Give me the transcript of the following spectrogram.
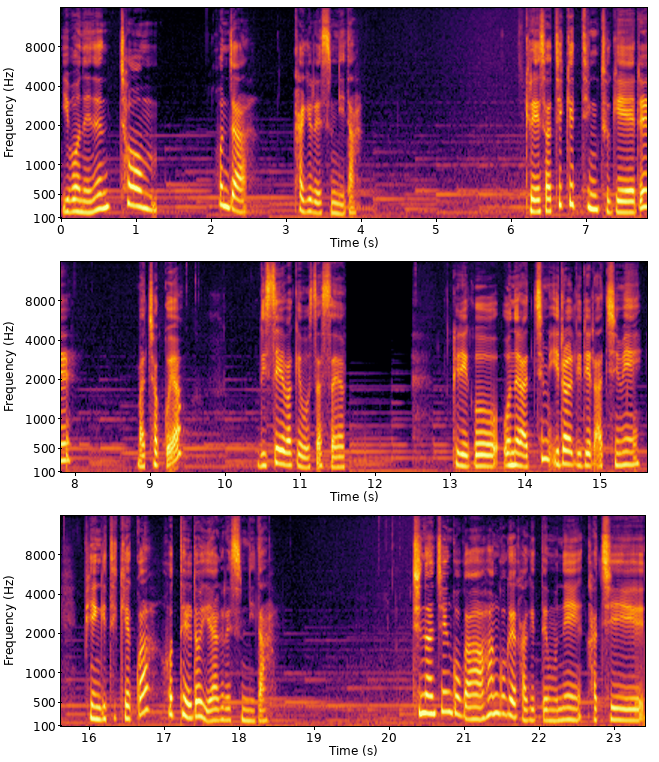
이번에는 처음 혼자 가기로 했습니다. 그래서 티켓팅 두 개를 마쳤고요. 리세일밖에 못 샀어요. 그리고 오늘 아침 1월 1일 아침에 비행기 티켓과 호텔도 예약을 했습니다. 친한 친구가 한국에 가기 때문에 같이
